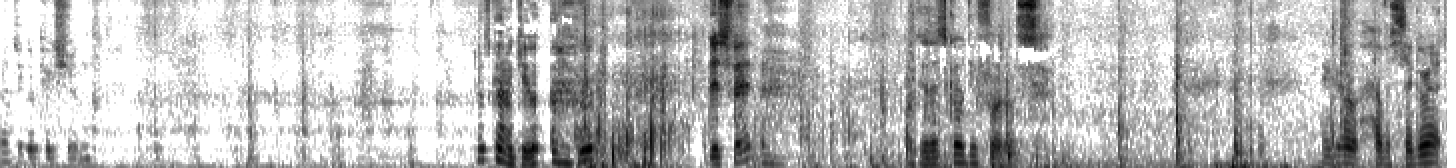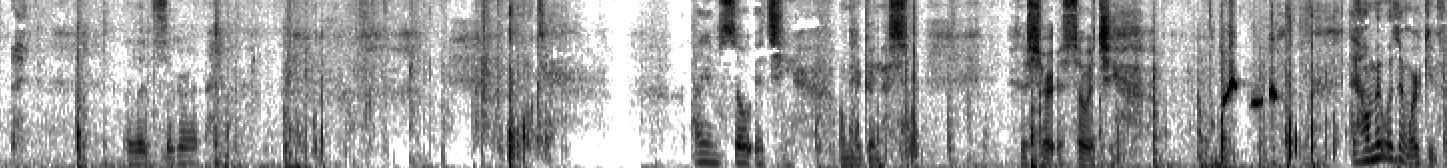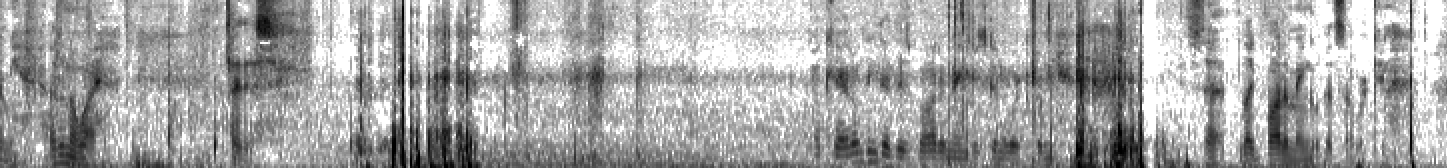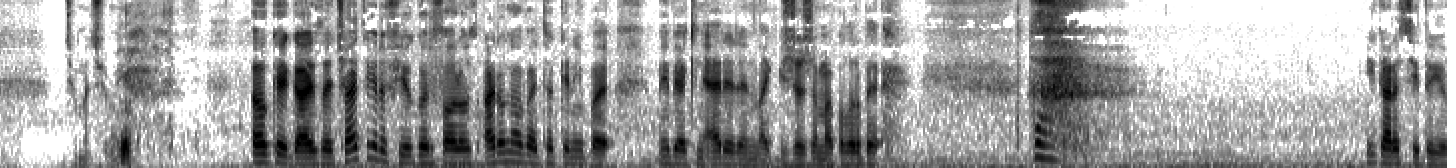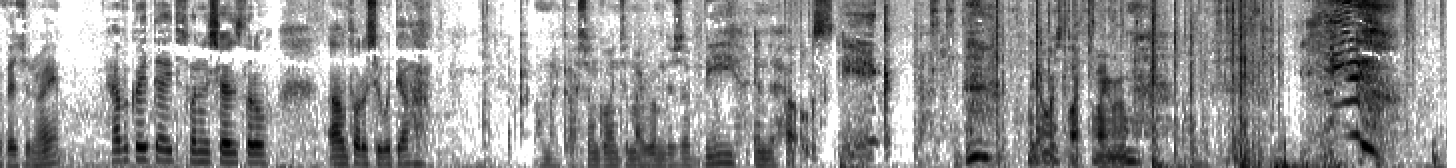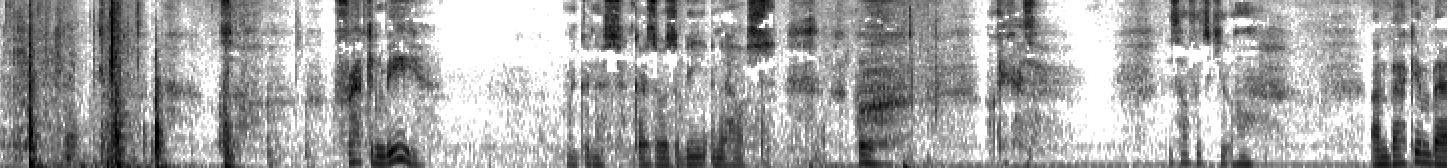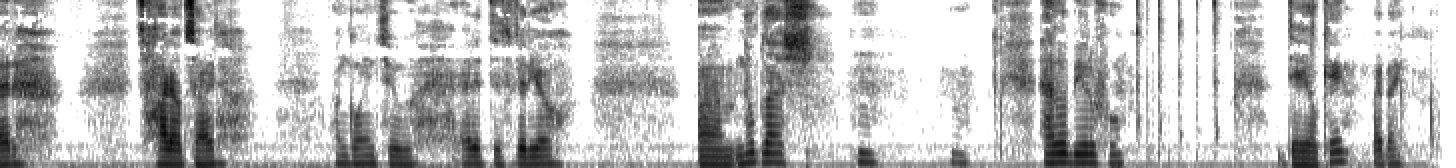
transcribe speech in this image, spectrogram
hat take a picture. That's kind of cute. this fit? Okay, let's go do photos. Maybe I'll have a cigarette. A lit cigarette. Okay. I am so itchy. Oh my goodness. This shirt is so itchy. The helmet wasn't working for me. I don't know why. Try this. Okay, I don't think that this bottom angle is gonna work for me. It's that like bottom angle that's not working. Too much for me. Okay guys, I tried to get a few good photos. I don't know if I took any, but maybe I can edit and like zhuzh them up a little bit. you gotta see through your vision, right? Have a great day. Just wanted to share this little um, photo shoot with y'all. Oh my gosh, I'm going to my room. There's a bee in the house. Eek. The door's locked to my room. So, fracking bee. My goodness, guys, there was a bee in the house. okay, guys. This outfit's cute, huh? I'm back in bed. It's hot outside. I'm going to edit this video. Um, no blush. Hmm. Hmm. Have a beautiful day, okay? Bye-bye.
